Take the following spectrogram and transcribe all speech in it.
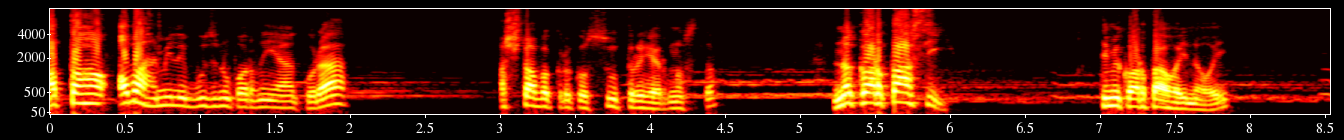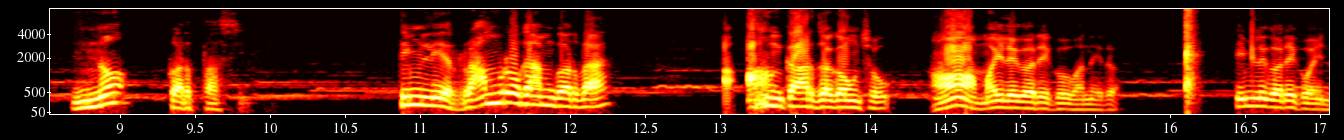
अत अब हामीले बुझ्नुपर्ने यहाँ कुरा अष्टावक्रको सूत्र हेर्नुहोस् त। न कर्तासी। तिमी कर्ता होइनौ है। न कर्तासी। तिमीले राम्रो काम गर्दा अहङ्कार जगाउँछौ। अँ मैले गरेको भनेर। तिमीले गरेको होइन।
